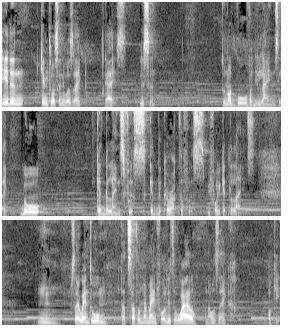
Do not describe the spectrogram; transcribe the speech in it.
Hayden came to us and he was like, guys, listen, do not go over the lines. Like, do get the lines first, get the character first before you get the lines. Mm. So I went home, that sat on my mind for a little while, and I was like, okay,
